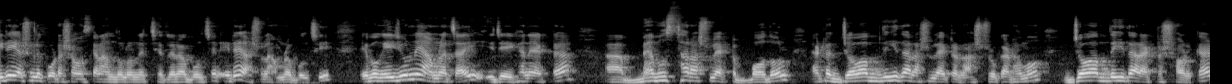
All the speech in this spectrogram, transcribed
এটাই আসলে কোটা সংস্কার আন্দোলনের ছেলেরা বলছেন, এটাই আসলে আমরা বলছি এবং এই জন্যই আমরা চাই যে এখানে একটা ব্যবস্থার আসলে একটা বদল, একটা জবাবদিহিতার আসলে একটা রাষ্ট্র কাঠামো জবাবদিহিতার একটা সরকার।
